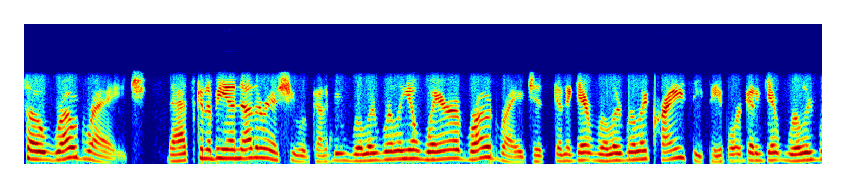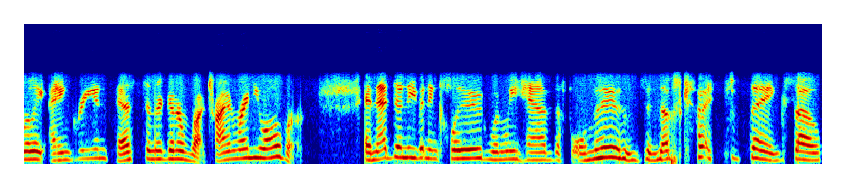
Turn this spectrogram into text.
So road rage, that's going to be another issue. We've got to be really, really aware of road rage. It's going to get really, really crazy. People are going to get really, really angry and pissed, and they're going to try and run you over and that doesn't even include when we have the full moons and those kinds of things. So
